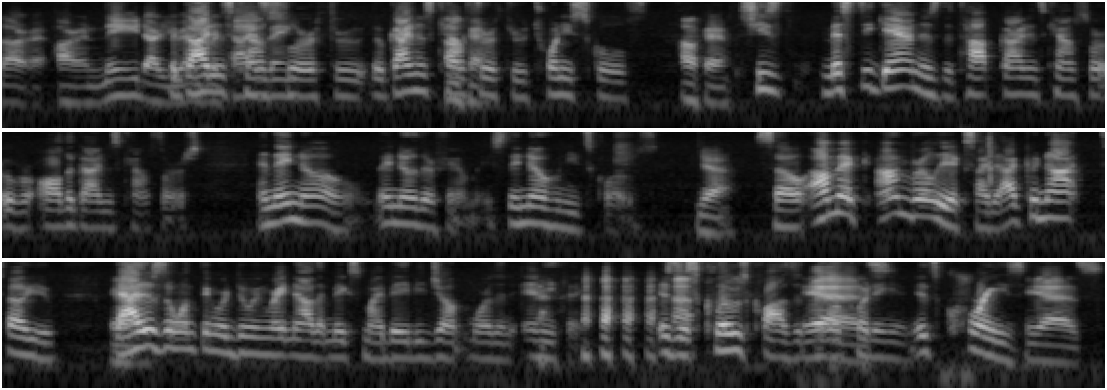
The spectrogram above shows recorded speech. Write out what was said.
are, are in need? Are you The guidance counselor through the guidance Okay. counselor through 20 schools. Okay. She's Misty Gann is the top guidance counselor over all the guidance counselors, and they know they know their families. They know who needs clothes. Yeah. So I'm I'm really excited. I could not tell you. Yeah. That is the one thing we're doing right now that makes my baby jump more than anything. is this clothes closet that we're putting in? It's crazy. Yes.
